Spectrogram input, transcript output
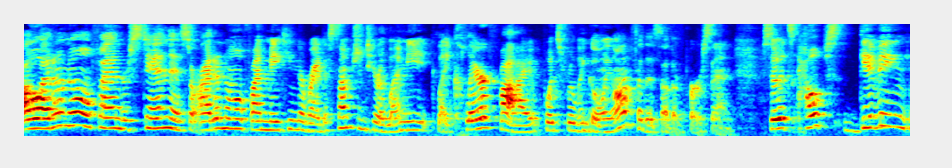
oh, I don't know if I understand this, or I don't know if I'm making the right assumptions here. Let me like clarify what's really going on for this other person. So it helps giving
